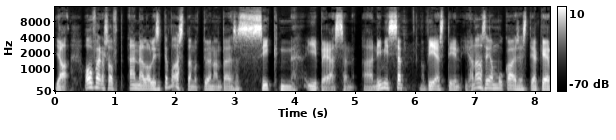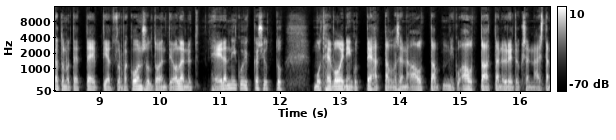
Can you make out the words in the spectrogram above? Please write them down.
Ja Oversoft NL oli sitten vastannut työnantajansa Sign IPSn nimissä viestiin ihan asianmukaisesti ja kertonut, ettei tietoturvakonsultointi ole nyt heidän niin kuin ykkösjuttu, mutta he voi niin kuin tehdä tällaisen autta, niin kuin auttaa tämän yrityksen näistä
